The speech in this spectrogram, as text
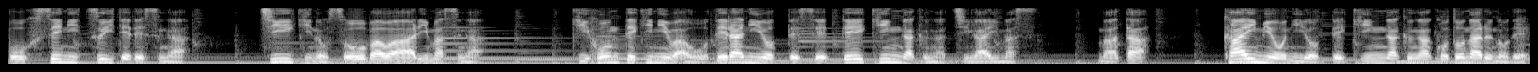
お布施についてですが地域の相場はありますが基本的にはお寺によって設定金額が違います。また戒名によって金額が異なるので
